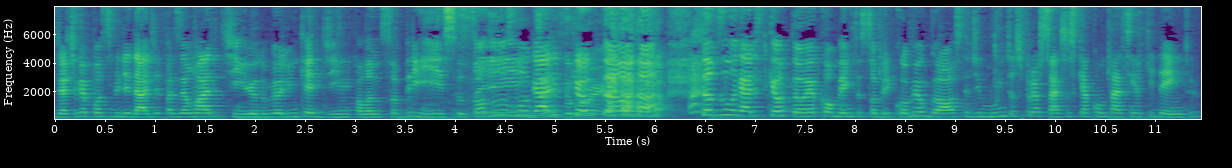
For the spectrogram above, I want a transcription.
já tive a possibilidade de fazer um artigo no meu LinkedIn falando sobre isso. Sim, todos os lugares que eu tô. todos os lugares que eu tô, eu comento sobre como eu gosto de muitos processos que acontecem aqui dentro.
